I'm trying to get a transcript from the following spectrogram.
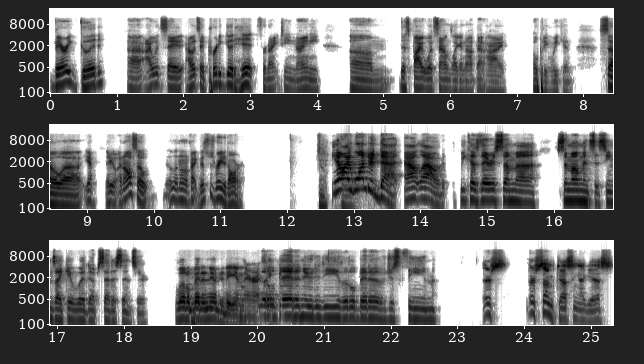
very good, uh, I would say, I would say pretty good hit for 1990, um, despite what sounds like a not that high opening weekend. So uh, yeah, there you go. And also, in fact, this was rated R. You know, I wondered that out loud because there is some uh some moments it seems like it would upset a censor. A little bit of nudity in there, A little bit of nudity, a little bit of just theme, There's there's some cussing, I guess.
